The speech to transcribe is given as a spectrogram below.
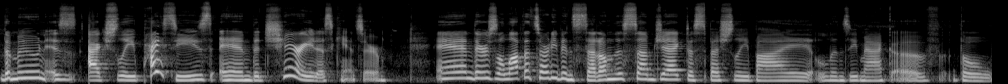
the moon is actually Pisces, and the chariot is Cancer. And there's a lot that's already been said on this subject, especially by Lindsay Mack of the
